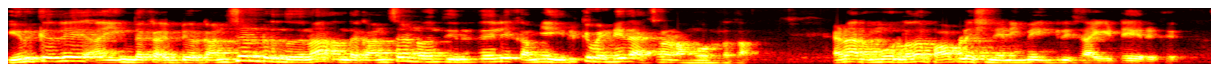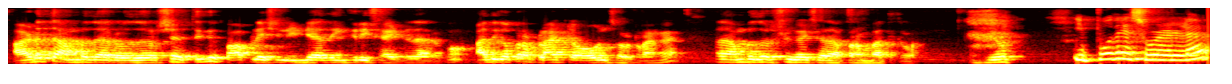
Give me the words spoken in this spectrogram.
இருக்கிறதுலே இந்த க- இப்படி ஒரு கன்சர்ன் இருந்ததுன்னா அந்த கன்சர்ன் வந்து இருக்கிறதுலே கம்மியாக இருக்க வேண்டியது ஆக்சுவலாக நம்ம ஊரில் தான். ஏன்னா நம்ம ஊரில் தான் பாப்புலேஷன் என்றைக்குமே இன்க்ரீஸ் ஆகிட்டே இருக்குது அடுத்த ஐம்பது அறுபது வருஷத்துக்கு பாப்புலேஷன் இந்தியாவில் இன்க்ரீஸ் ஆகிட்டு தான் இருக்கும். அதுக்கப்புறம் பிளாட் ஓவன் சொல்கிறாங்க அது ஐம்பது வருஷம் கழிச்சு அது அப்புறம் பார்த்துக்கலாம். இப்போதைய சூழலில்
